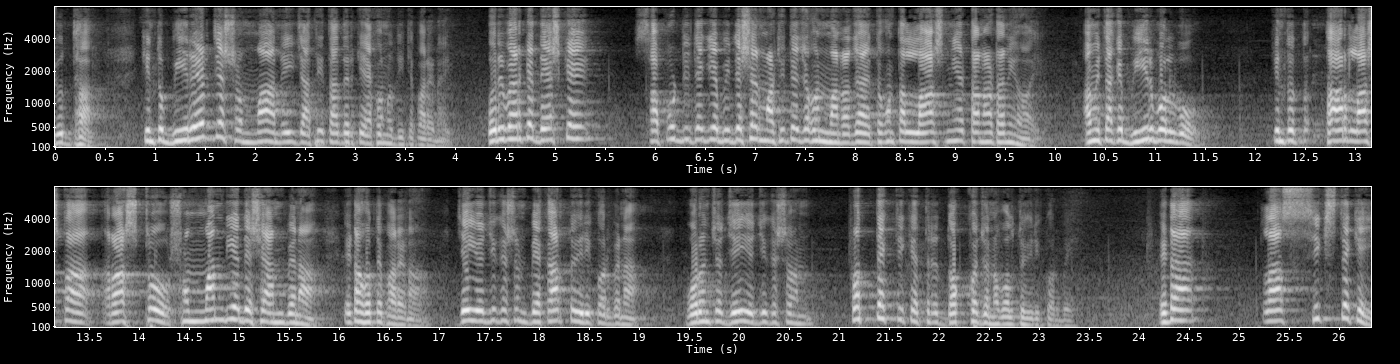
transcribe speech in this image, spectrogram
যোদ্ধা কিন্তু বীরের যে সম্মান এই জাতি তাদেরকে এখনও দিতে পারে নাই। পরিবারকে, দেশকে সাপোর্ট দিতে গিয়ে বিদেশের মাটিতে যখন মারা যায়, তখন তার লাশ নিয়ে টানাটানি হয়। আমি তাকে বীর বলব, কিন্তু তার লাশটা রাষ্ট্র সম্মান দিয়ে দেশে আনবে না, এটা হতে পারে না। যেই এডুকেশন বেকার তৈরি করবে না, বরঞ্চ যেই এডুকেশন প্রত্যেকটি ক্ষেত্রে দক্ষ জনবল তৈরি করবে। এটা ক্লাস সিক্স থেকেই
